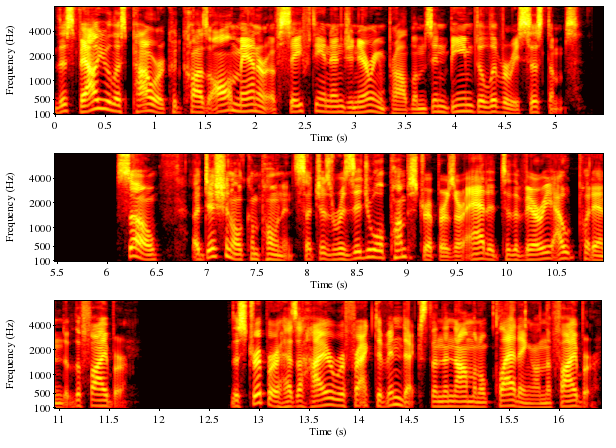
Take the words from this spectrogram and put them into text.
This valueless power could cause all manner of safety and engineering problems in beam delivery systems. So, additional components such as residual pump strippers are added to the very output end of the fiber. The stripper has a higher refractive index than the nominal cladding on the fiber.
